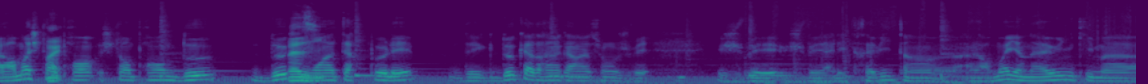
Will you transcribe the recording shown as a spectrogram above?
Alors moi je t'en prends, je t'en prends deux, deux qui m'ont interpellé, des deux cas de réincarnation. Je vais, je vais, je vais aller très vite. Hein. Alors moi il y en a une qui m'a, euh,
